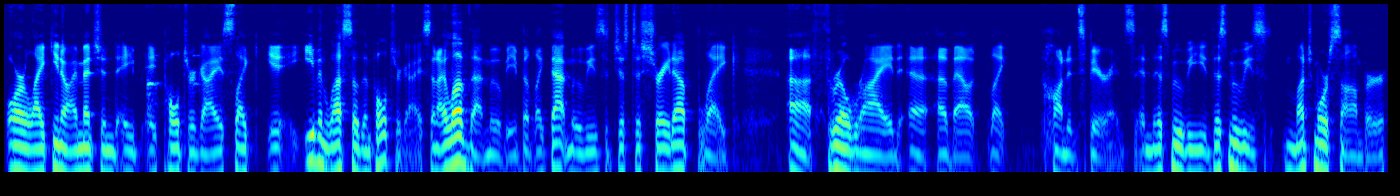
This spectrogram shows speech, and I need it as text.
or like you know I mentioned a, a poltergeist, like it, even less so than poltergeist. And I love that movie, but like that movie's just a straight up like uh, thrill ride uh, about like haunted spirits. And this movie, this movie's much more somber.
